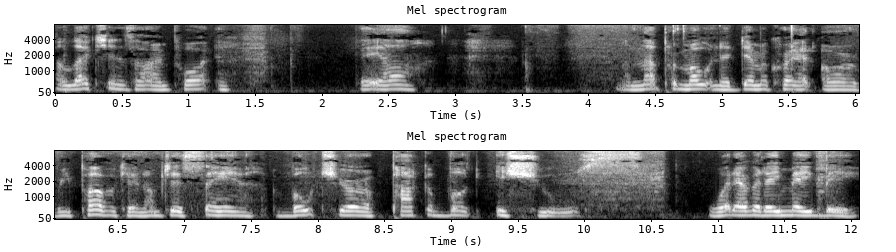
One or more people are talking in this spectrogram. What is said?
Elections are important. They are. I'm not promoting a Democrat or a Republican. I'm just saying vote your pocketbook issues, whatever they may be.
